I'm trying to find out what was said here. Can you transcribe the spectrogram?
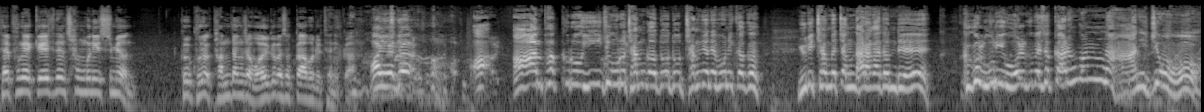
태풍에 깨지는 창문이 있으면 그 구역 담당자 월급에서 까버릴 테니까. 아니, 저, 아, 아, 안팎으로 이중으로 잠가둬도 작년에 보니까 그 유리창 몇 장 날아가던데 그걸 우리 월급에서 까는 건 아니죠.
